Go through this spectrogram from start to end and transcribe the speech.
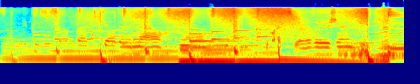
So many pieces back together now. What's your vision?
